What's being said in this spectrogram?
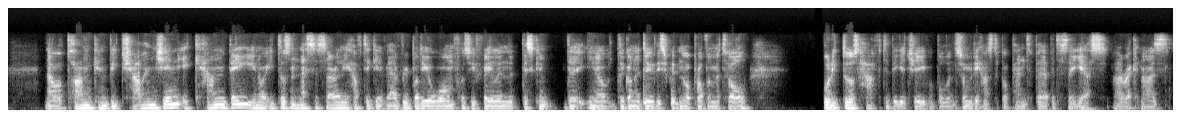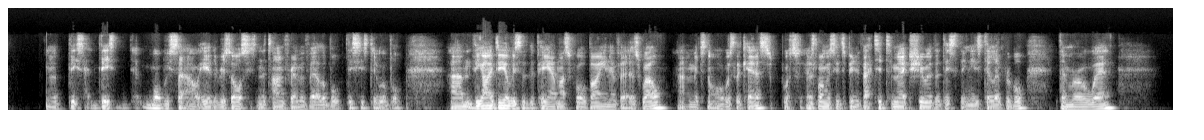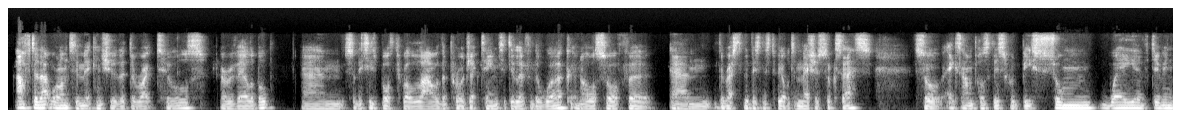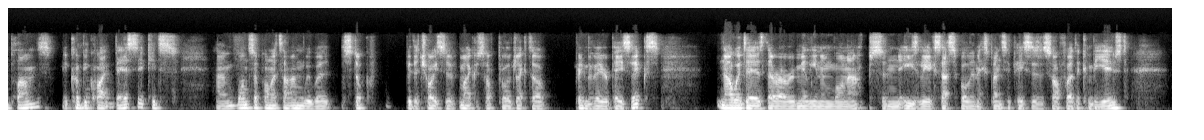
Now, a plan can be challenging. It can be, you know, it doesn't necessarily have to give everybody a warm, fuzzy feeling that this can, that, you know, they're going to do this with no problem at all. But it does have to be achievable, and somebody has to put pen to paper to say, yes, I recognise, you know, this, this, what we set out here, the resources and the time frame available, this is doable. Um, the ideal is that the PM has full buy-in of it as well. Um, it's not always the case, but as long as it's been vetted to make sure that this thing is deliverable, then we're aware. After that, we're on to making sure that the right tools are available. Um, so this is both to allow the project team to deliver the work and also for um, the rest of the business to be able to measure success. So examples, this would be some way of doing plans. It could be quite basic. It's um, once upon a time we were stuck with a choice of Microsoft Project or Primavera P6. Nowadays, there are a million and one apps and easily accessible, and expensive pieces of software that can be used.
